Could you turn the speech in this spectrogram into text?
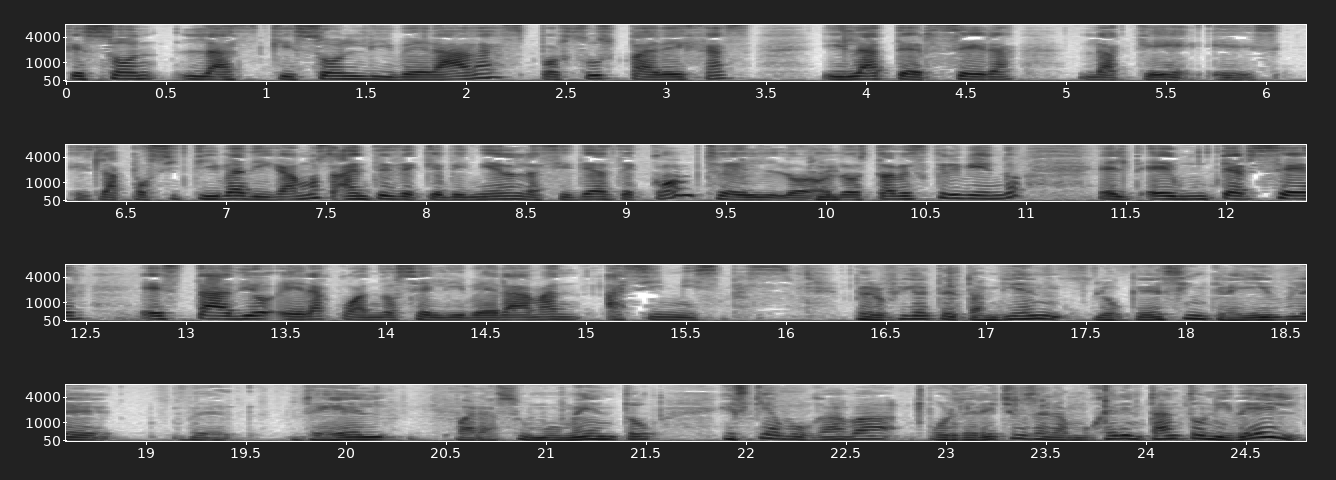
que son las que son liberadas por sus parejas. Y la tercera, la que es, es, la positiva, digamos, antes de que vinieran las ideas de Comte, él lo, estaba escribiendo, el, un tercer estadio era cuando se liberaban a sí mismas. Pero fíjate también lo que es increíble de, de él para su momento es que abogaba por derechos de la mujer en tanto nivel.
